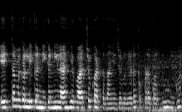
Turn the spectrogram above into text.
ਇਹ ਤਾਂ ਮੈਂ ਕੱਲੀ ਕੰਨੀ ਕੰਨੀ ਲਾਹੀ ਆ ਬਾਅਦ ਚੋਂ ਕੱਟ ਦਾਂਗੇ। ਚਲੋ, ਜਿਹੜਾ ਕੱਪੜਾ ਵਾਧੂ ਹੋਊਗਾ।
